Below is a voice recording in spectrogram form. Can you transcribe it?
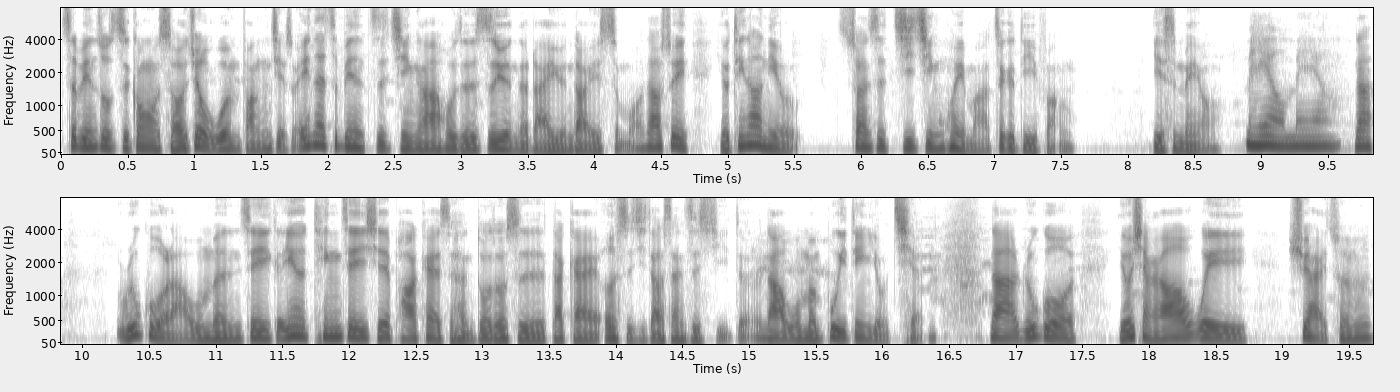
这边做志工的时候，就有问芳姐说：“哎，那这边的资金啊，或者是资源的来源到底是什么？”那所以有听到你有算是基金会吗？这个地方也是没有，没有，没有。那如果啦，我们这个因为听这一些 podcast 很多都是大概二十几到三十几的，那我们不一定有钱。那如果有想要为旭海村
